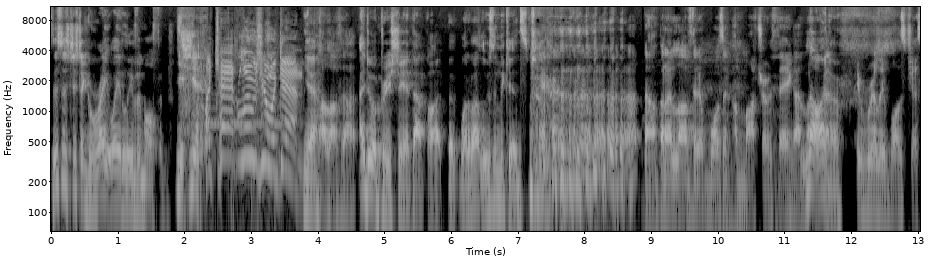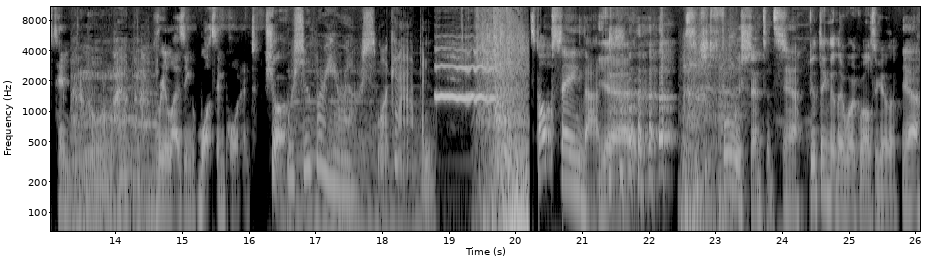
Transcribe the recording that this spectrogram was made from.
This is just a great way to leave them orphaned. yeah. I can't lose you again. Yeah, I love that. I do appreciate that part, but what about losing the kids? no, but I love that it wasn't a macho thing. I love No, I that know. It really was just him I don't know what'll happen. realizing what's important. sure. We're superheroes. What can happen? Stop saying that. Yeah. it's just a foolish sentence. Yeah. Good thing that they work well together. Yeah.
